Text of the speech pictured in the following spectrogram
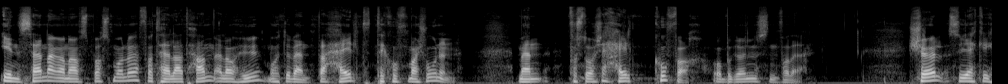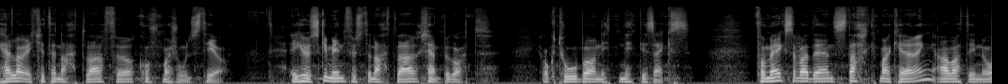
Innsenderen av spørsmålet forteller at han eller hun måtte vente helt til konfirmasjonen, men forstår ikke helt hvorfor og begrunnelsen for det. Sjøl gikk jeg heller ikke til nattvær før konfirmasjonstida. Jeg husker min første nattvær kjempegodt, oktober 1996. For meg så var det en sterk markering av at jeg nå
